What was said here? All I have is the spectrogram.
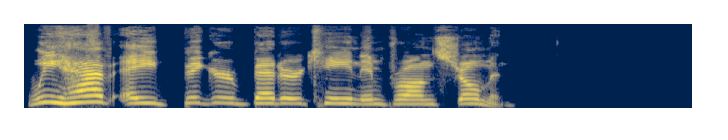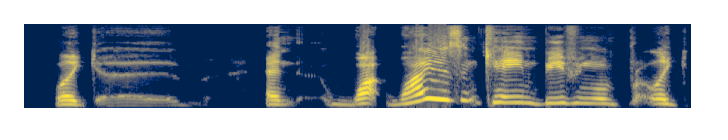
we have a bigger, better Kane in Braun Strowman. Like, uh, and why why isn't Kane beefing with like?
